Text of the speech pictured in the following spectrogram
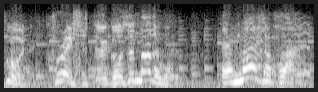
Good gracious, there goes another one. They're multiplying.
